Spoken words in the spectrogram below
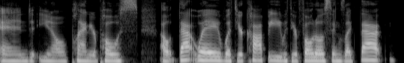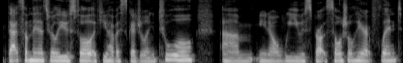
and you know plan your posts out that way with your copy with your photos things like that that's something that's really useful if you have a scheduling tool. Um, you know, we use Sprout Social here at Flint,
